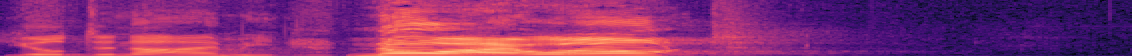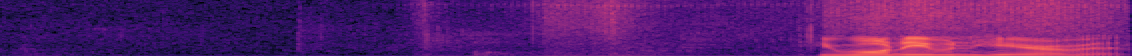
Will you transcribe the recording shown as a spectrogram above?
you'll deny me. No, I won't. He won't even hear of it.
